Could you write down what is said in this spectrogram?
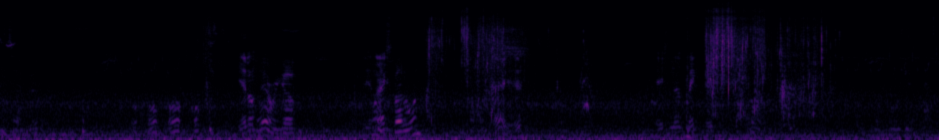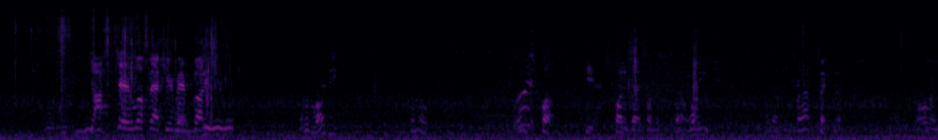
That's not good. Oh, oh, oh, oh. Get him. There we go. Yeah, Oh, nice. better one. There he is. Chasing those big fish. Josh is tearing them up back here, everybody. Another largie. Oh no. What? Spot. Yeah, spotted bass on this one. One each. I got the trifecta. Already.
